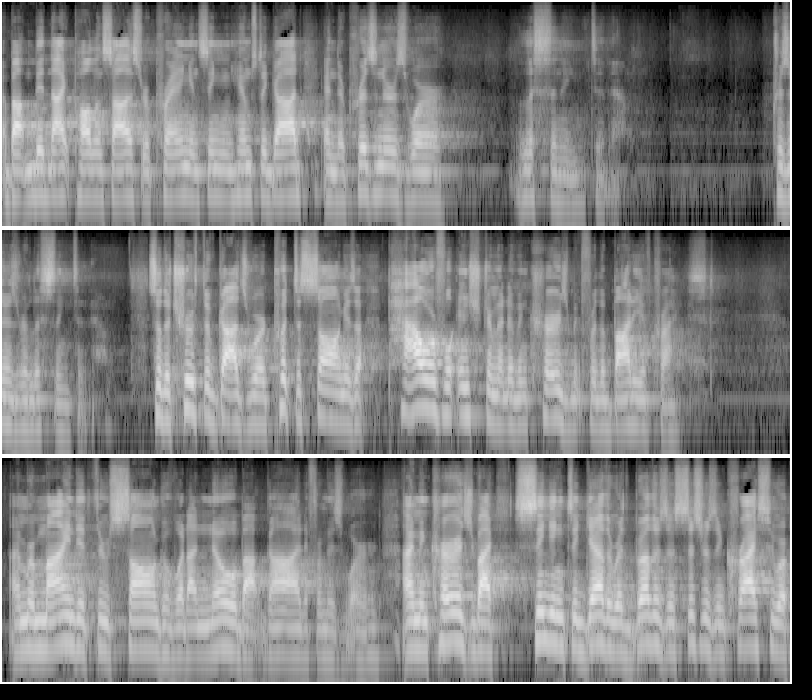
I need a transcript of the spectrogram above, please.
About midnight, Paul and Silas were praying and singing hymns to God, and the prisoners were listening to them. Prisoners were listening to them. So, the truth of God's word put to song is a powerful instrument of encouragement for the body of Christ. I'm reminded through song of what I know about God from His Word. I'm encouraged by singing together with brothers and sisters in Christ who are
